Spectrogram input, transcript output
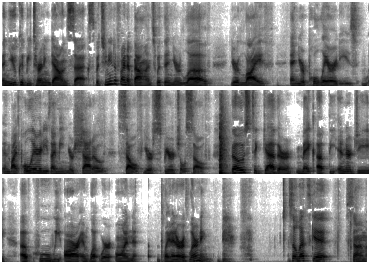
and you could be turning down sex. But you need to find a balance within your love, your life, and your polarities. And by polarities, I mean your shadow self, your spiritual self. Those together make up the energy of who we are and what we're on planet Earth learning. So let's get some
